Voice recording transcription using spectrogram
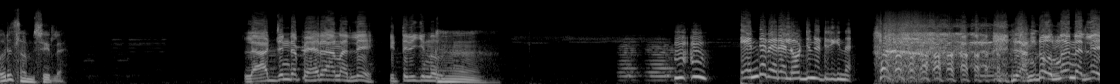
ഒരു സംശയമില്ല. ലാഡ്ജിന്റെ പേരാണല്ലേ ഇട്ടിരിക്കുന്നത്. ആ. ഉം, ഉം. എന്റെ പേരാ ലോഡ്ജിന് ഇട്ടിരിക്കുന്നത് രണ്ടും ഒന്ന് തന്നെയല്ലേ?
